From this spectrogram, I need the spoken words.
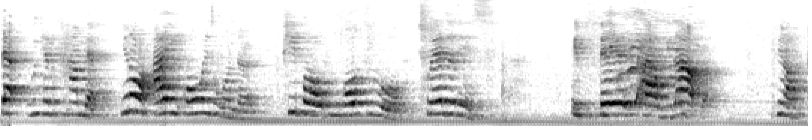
that we can combat. You know, I always wonder, people who go through tragedies, if they are without, you know,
